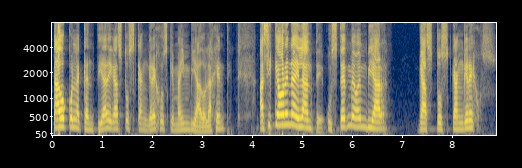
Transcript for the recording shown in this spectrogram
impactado con la cantidad de gastos cangrejos que me ha enviado la gente. Así que ahora en adelante, usted me va a enviar gastos cangrejos.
